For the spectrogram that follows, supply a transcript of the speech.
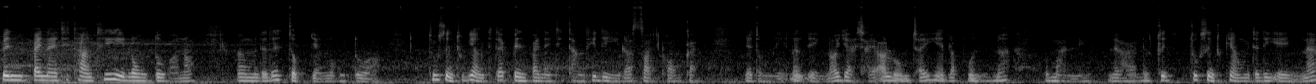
เป็นไปในทิศทางที่ลงตัวเนาะมันจะได้จบอย่างลงตัว ทุกสิ่งทุกอย่างจะได้เป็นไปในทิศทางที่ดีและสอดคล้องกันในตรงนี้นั่นเองเนาะอย่าใช้อารมณ์ใช้เหตุและผลนะประมาณนี้นะคะทุกสิ่งทุกสิ่งทุกอย่างมันจะดีเองนะ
